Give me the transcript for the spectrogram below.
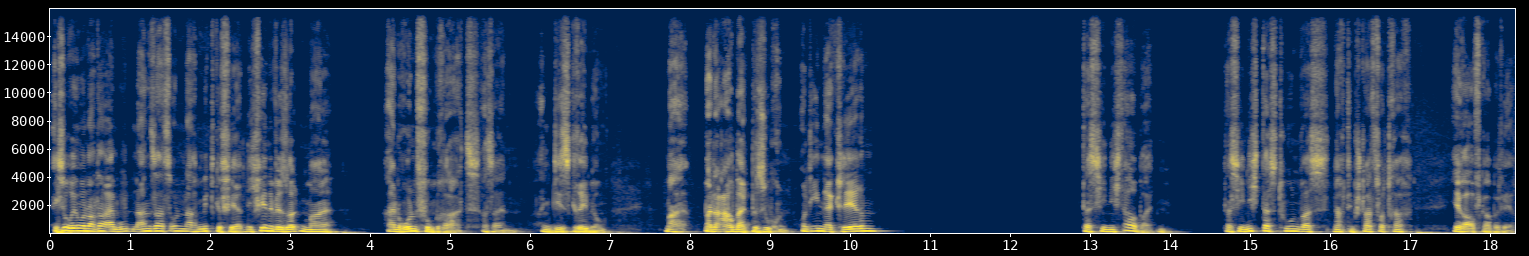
Ich suche immer noch nach einem guten Ansatz und nach Mitgefährten. Ich finde, wir sollten mal ein Rundfunkrat, also ein, ein, dieses Gremium, mal bei der Arbeit besuchen und ihnen erklären, dass sie nicht arbeiten, dass sie nicht das tun, was nach dem Staatsvertrag ihre Aufgabe wäre.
